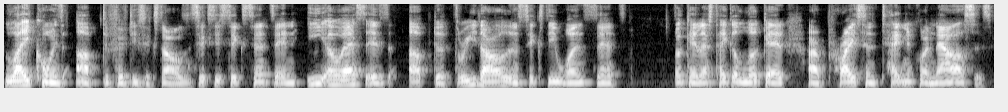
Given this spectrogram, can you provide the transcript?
Litecoin's up to $56.66 and EOS is up to $3.61. Okay, let's take a look at our price and technical analysis.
